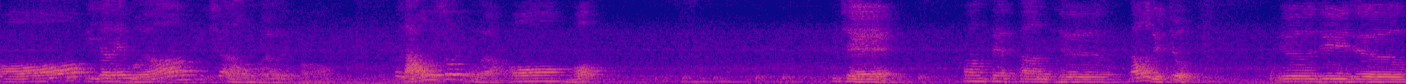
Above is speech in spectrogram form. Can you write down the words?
of 이 자리에 퓨치가 나오는 거야 그래서 그 나오면 써주는 거야 어 뭐? 그치 컨테스탄트 나오도 있죠? 유지즈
